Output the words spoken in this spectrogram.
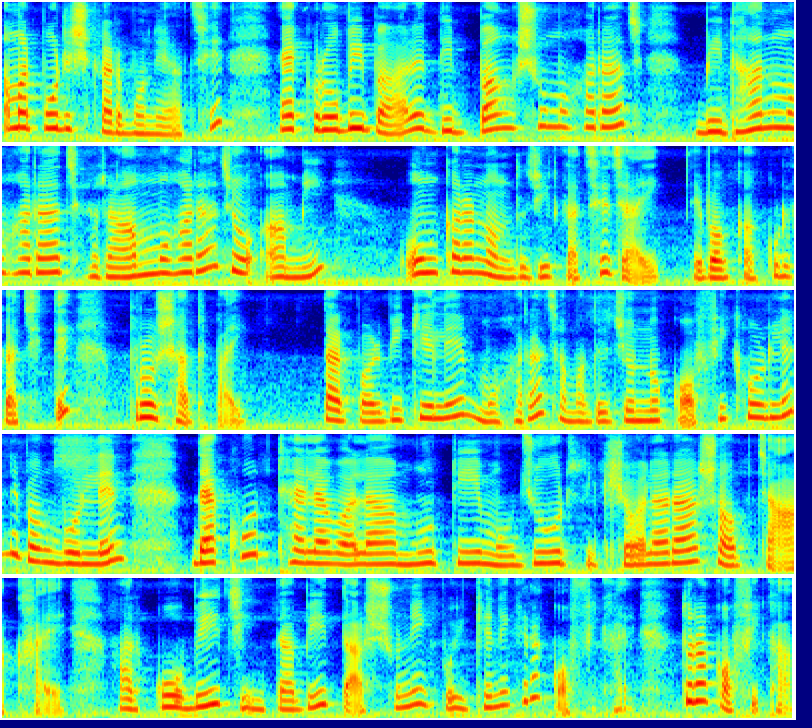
আমার পরিষ্কার মনে আছে। এক রবিবার দিব্যাংশু মহারাজ, বিধান মহারাজ, রাম মহারাজ ও আমি ওঙ্কারানন্দজির কাছে যাই এবং কাঁকুরগাছিতে প্রসাদ পাই। তারপর বিকেলে মহারাজ আমাদের জন্য কফি করলেন এবং বললেন, দেখো, ঠেলাওয়ালা, মুটি, মজুর, রিক্সাওয়ালারা সব চা খায় আর কবি, চিন্তাবিদ, দার্শনিক, বৈজ্ঞানিকেরা কফি খায়। তোরা কফি খা।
